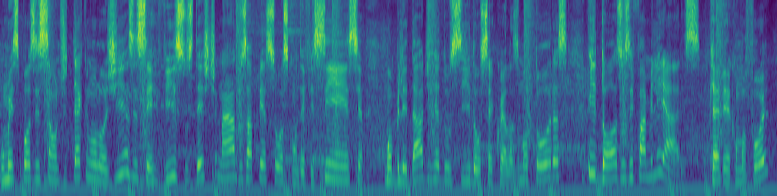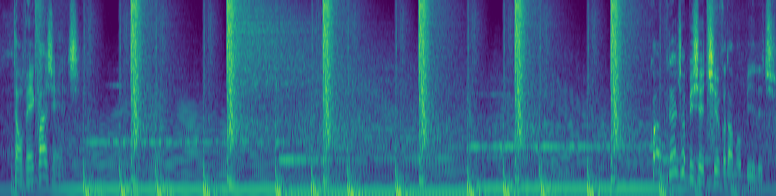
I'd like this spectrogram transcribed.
uma exposição de tecnologias e serviços destinados a pessoas com deficiência, mobilidade reduzida ou sequelas motoras, idosos e familiares. Quer ver como foi? Então vem com a gente. Grande objetivo da Mobility?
